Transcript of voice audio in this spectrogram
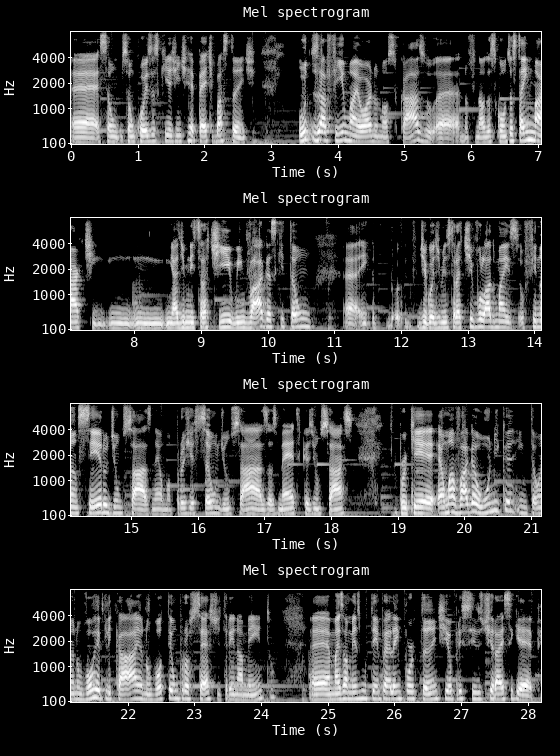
é, são, são coisas que a gente repete bastante. O desafio maior no nosso caso, é, no final das contas, está em marketing, em, em, em, administrativo, em vagas que estão, é, digo administrativo, o lado mais o financeiro de um SaaS, né, uma projeção de um SaaS, as métricas de um SaaS porque é uma vaga única, então eu não vou replicar, eu não vou ter um processo de treinamento, é, mas ao mesmo tempo ela é importante e eu preciso tirar esse gap.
